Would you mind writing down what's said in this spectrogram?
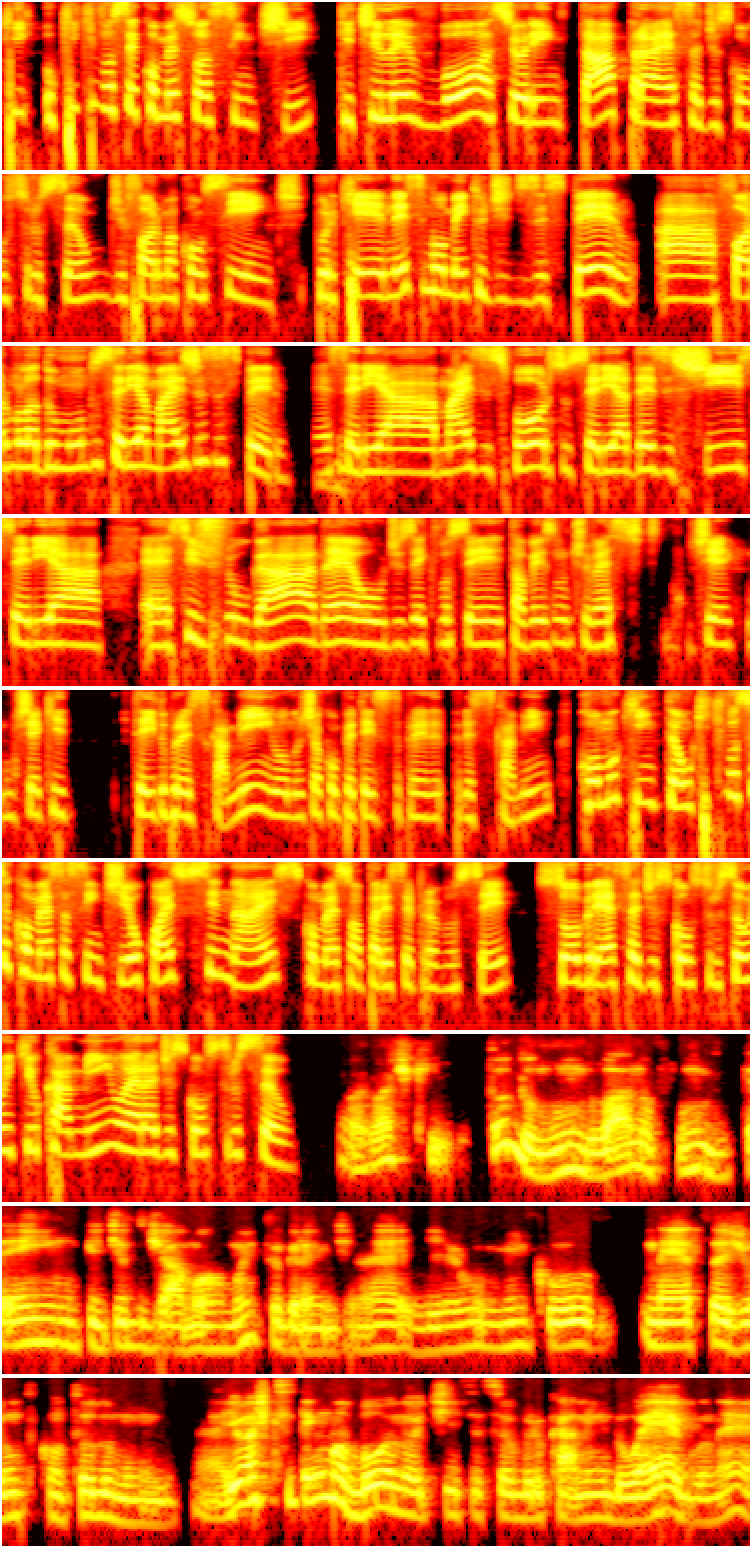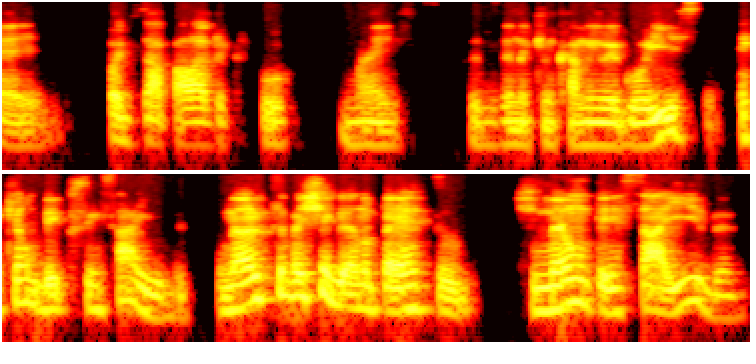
que o que, que você começou a sentir que te levou a se orientar para essa desconstrução de forma consciente? Porque nesse momento de desespero, a fórmula do mundo seria mais desespero. É, uhum. seria mais esforço, seria desistir, seria é, se julgar, né? Ou dizer que você talvez não tivesse, tinha, não tinha que ter ido para esse caminho, ou não tinha competência para esse caminho. Como que então, o que, que você começa a sentir, ou quais sinais começam a aparecer para você sobre essa desconstrução e que o caminho era a desconstrução? Eu acho que todo mundo lá no fundo tem um pedido de amor muito grande, né? E eu me incluo nessa junto com todo mundo. Né? Eu acho que se tem uma boa notícia sobre o caminho do ego, né? Pode usar a palavra que for, mas estou dizendo aqui um caminho egoísta, é que é um beco sem saída. E na hora que você vai chegando perto de não ter saída,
